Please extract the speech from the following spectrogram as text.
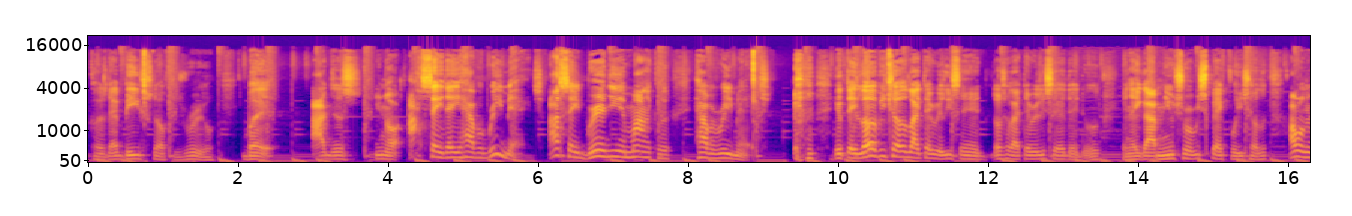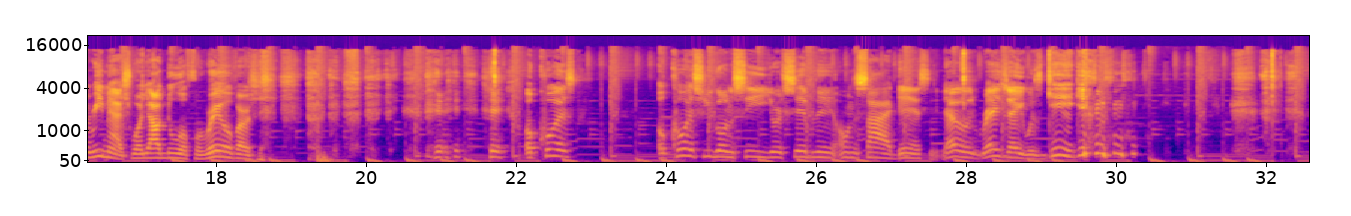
because that beef stuff is real. But I just, you know, I say they have a rematch. I say Brandy and Monica have a rematch. if they love each other like they really said, those are like they really said they do, and they got mutual respect for each other, I want a rematch where y'all do a for real versus. of course, of course you're gonna see your sibling on the side dancing. Yo, Ray J was gigging.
